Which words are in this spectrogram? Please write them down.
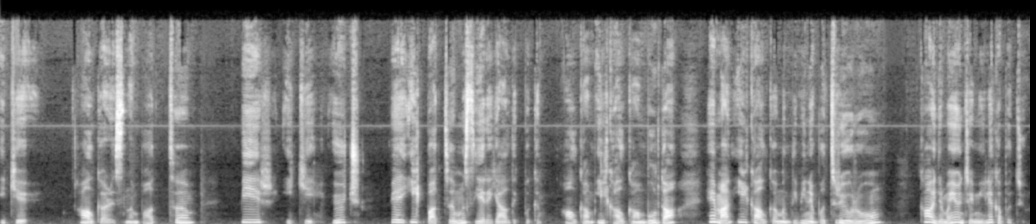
iki halka arasına battım. 1, 2, 3 ve ilk battığımız yere geldik. Bakın halkam ilk halkam burada. Hemen ilk halkamın dibine batırıyorum. Kaydırma yöntemiyle kapatıyorum.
